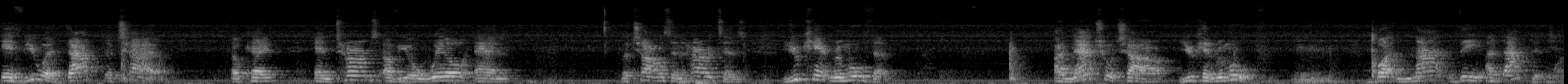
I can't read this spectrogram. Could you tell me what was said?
if you adopt a child, okay, in terms of your will and the child's inheritance, you can't remove them. A natural child you can remove, mm. but not the adopted one.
